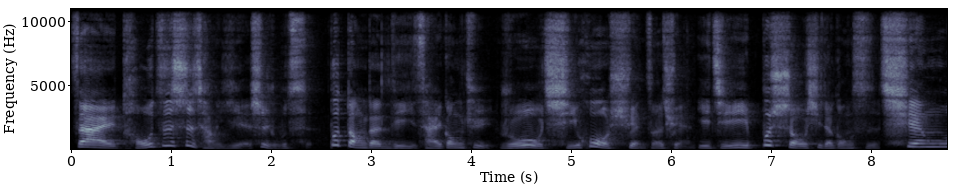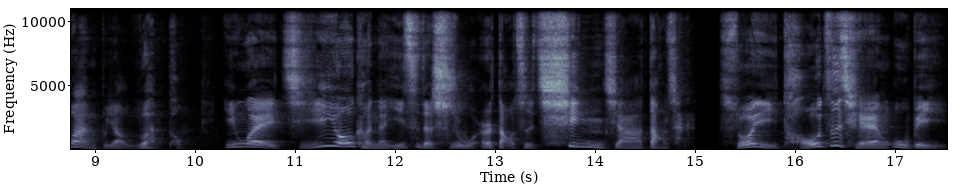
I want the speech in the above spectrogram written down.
在投资市场也是如此，不懂的理财工具，如期货选择权，以及不熟悉的公司，千万不要乱碰，因为极有可能一次的失误而导致倾家荡产。所以投资前务必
